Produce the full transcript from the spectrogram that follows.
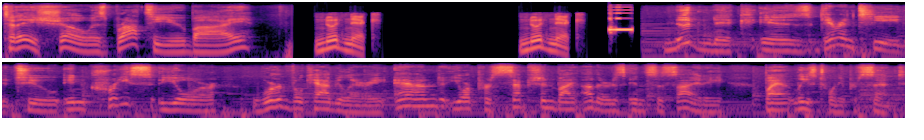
Today's show is brought to you by Nudnik. Nudnik. Nudnik is guaranteed to increase your word vocabulary, and your perception by others in society by at least 20%.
